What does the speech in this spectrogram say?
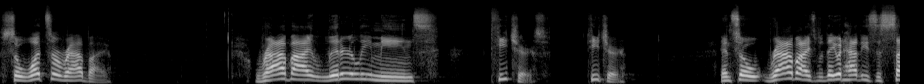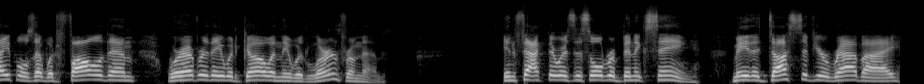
So, what's a rabbi? Rabbi literally means teachers, teacher. And so, rabbis, they would have these disciples that would follow them wherever they would go and they would learn from them. In fact, there was this old rabbinic saying May the dust of your rabbi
